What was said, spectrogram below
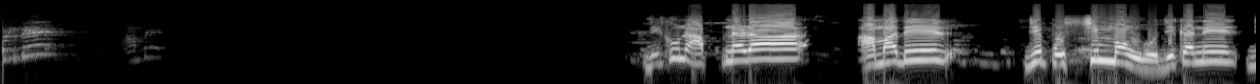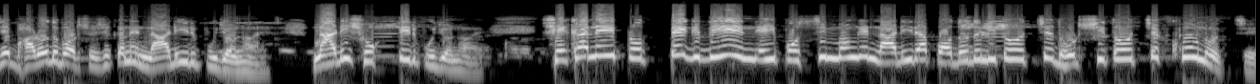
বলবে দেখুন, আপনারা আমাদের যে পশ্চিমবঙ্গ, যেখানে যে ভারতবর্ষ, সেখানে নারীর পূজন হয়, নারী শক্তির পূজন হয়। সেখানেই প্রত্যেক দিন এই পশ্চিমবঙ্গের নারীরা পদদলিত হচ্ছে, ধর্ষিত হচ্ছে, খুন হচ্ছে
